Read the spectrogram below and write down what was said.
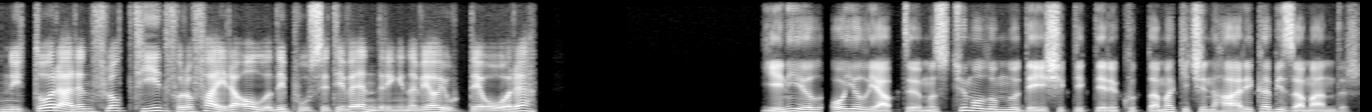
Nyttår er en flott tid for å feire alle de positive endringene vi har gjort det året. Yeni yıl, o yıl yaptığımız tüm olumlu değişiklikleri kutlamak için harika bir zamandır.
